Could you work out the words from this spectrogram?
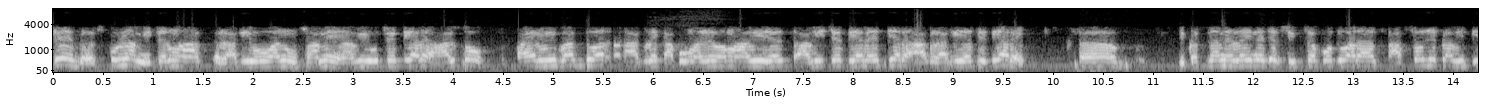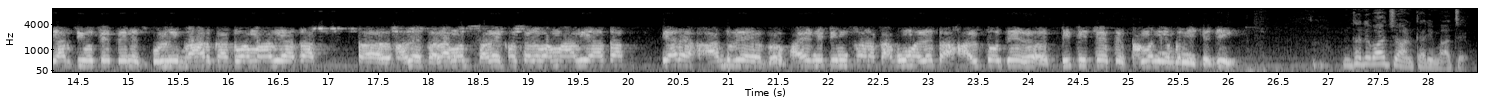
જે સ્કૂલના મીટરમાં આગ લાગી હોવાનું સામે આવ્યું છે. ત્યારે હાલ તો ફાયર વિભાગ દ્વારા આગને કાબુમાં લેવામાં આવી આવી છે. ત્યારે અત્યારે આગ લાગી હતી. ત્યારે ઘટનાને લઈને જે શિક્ષકો દ્વારા સાતસો જેટલા વિદ્યાર્થીઓ છે, તેને સ્કૂલની બહાર કાઢવામાં આવ્યા હતા. અને સલામત સ્થળે ખસેડવામાં આવ્યા હતા. ત્યારે આગળ ફાયરની ટીમ દ્વારા કાબુમાં લેતા હાલ તો જે સ્થિતિ છે તે સામાન્ય બની છે. જી. ધન્યવાદ જાણકારી માટે.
